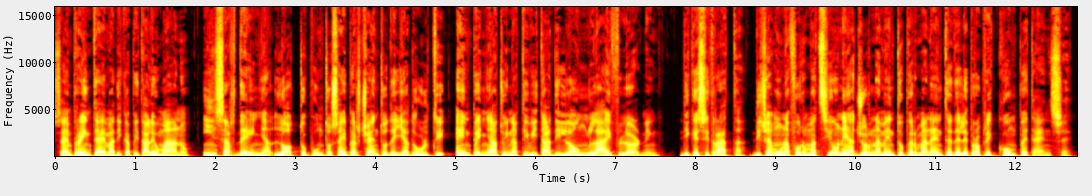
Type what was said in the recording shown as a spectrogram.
Sempre in tema di capitale umano, in Sardegna l'8.6% degli adulti è impegnato in attività di long life learning. Di che si tratta? Diciamo una formazione e aggiornamento permanente delle proprie competenze.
